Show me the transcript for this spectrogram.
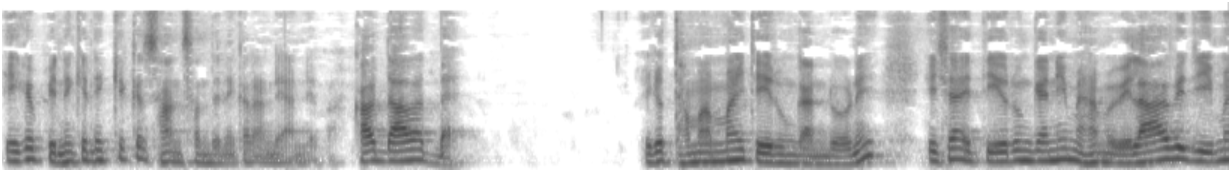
ඒක වෙන කෙනෙක් එක්ක සංසන්දනය කරන්න යන්න එපා. කවදාවත් බෑ. ඒක තමන්මයි තේරුම් ගන්න ඕනේ. ඒසයි තේරුම් ගැනීම හැම වෙලාවෙදීම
